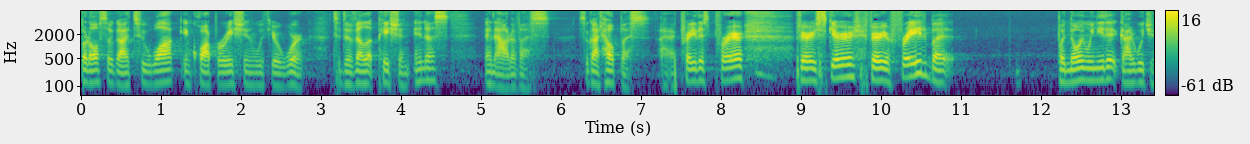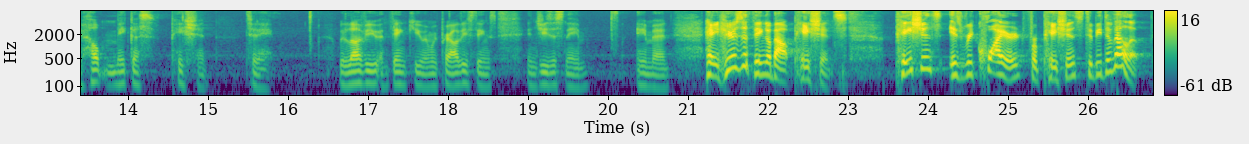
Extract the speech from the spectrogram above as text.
but also, God, to walk in cooperation with your work, to develop patience in us and out of us. So, God, help us. I pray this prayer, very scared, very afraid, but but knowing we need it, God, would you help make us patient today? We love you and thank you, and we pray all these things in Jesus' name. Amen. Hey, here's the thing about patience patience is required for patience to be developed.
